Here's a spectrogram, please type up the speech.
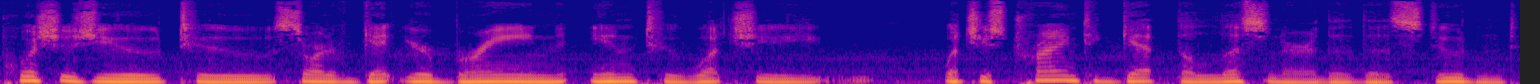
pushes you to sort of get your brain into what she what she's trying to get the listener, the the student,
